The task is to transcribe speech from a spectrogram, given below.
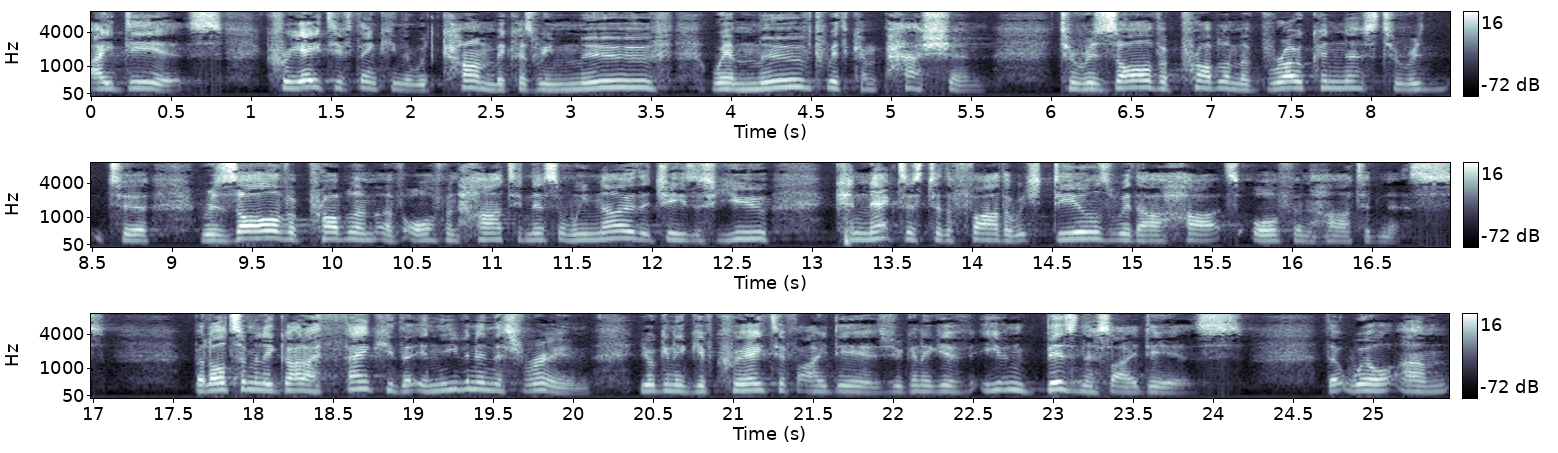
ideas, creative thinking that would come because we move, we're moved with compassion to resolve a problem of brokenness, to, re, to resolve a problem of orphan heartedness. And we know that Jesus, you connect us to the Father, which deals with our heart's orphan heartedness. But ultimately, God, I thank you that in, even in this room, you're going to give creative ideas. You're going to give even business ideas that will um,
